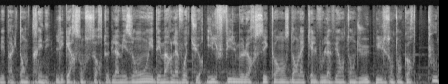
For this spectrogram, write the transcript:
Mais pas le temps de traîner. Les garçons sortent de la maison et démarrent la voiture. Ils filment leur séquence dans laquelle vous l'avez entendu. Ils sont encore tout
